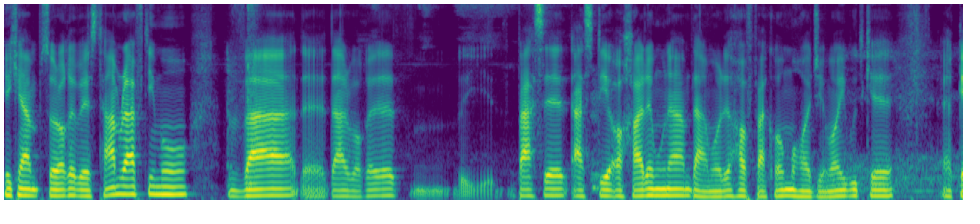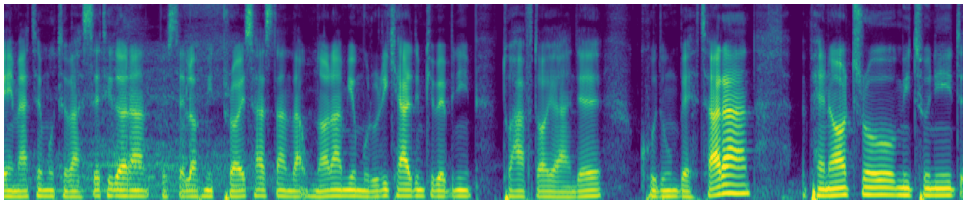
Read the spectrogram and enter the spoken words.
یکم سراغ وست هم رفتیم و و در واقع بحث اصلی آخرمون هم در مورد هافبک ها و مهاجمایی بود که قیمت متوسطی دارن. به اصطلاح میت پرایس هستن و اونا رو هم یه مروری کردیم که ببینیم تو هفته آینده کدوم بهترن. پنارت رو می‌تونید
